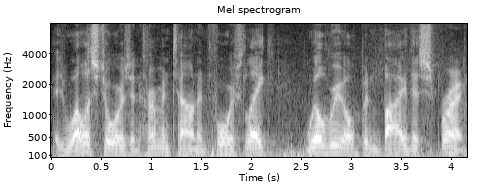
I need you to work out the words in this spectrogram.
as well as stores in Hermantown and Forest Lake, will reopen by this spring.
